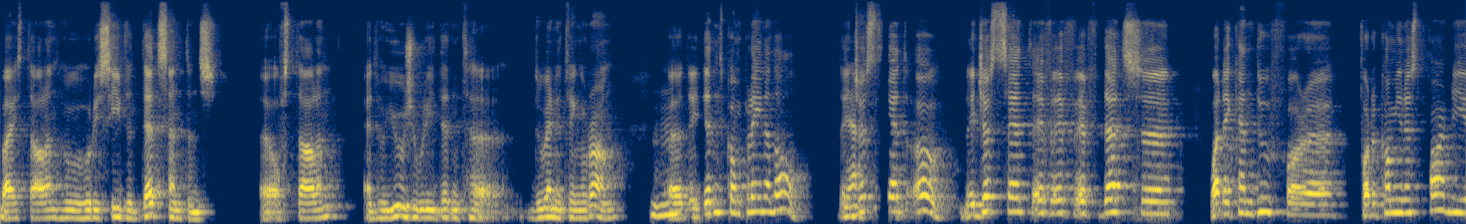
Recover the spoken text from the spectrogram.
by Stalin, who, who received a death sentence uh, of Stalin and who usually didn't uh, do anything wrong, mm-hmm. Uh, they didn't complain at all. They yeah. just said, "Oh, they just said if if if that's what I can do for for the Communist Party,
